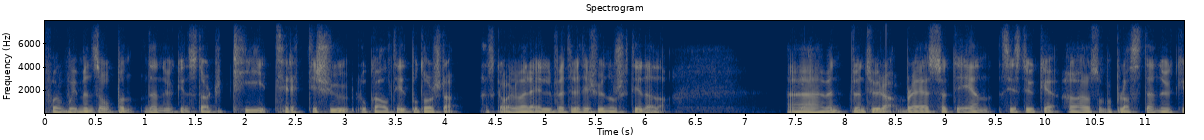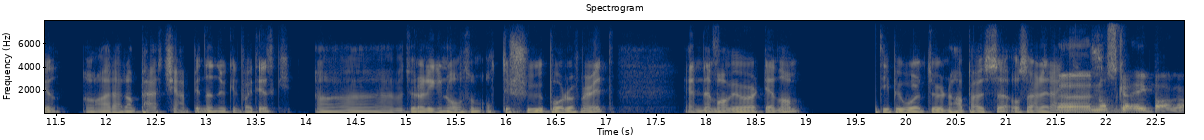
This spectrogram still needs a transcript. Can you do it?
for Women's Open denne uken. Starter 10.37 lokaltid på torsdag. Det skal vel være 11.37 norsk tid, det, da. Uh, Ventura ble 71 sist uke, er også på plass denne uken. Og her er han past champion denne uken, faktisk. Uh, Ventura ligger nå som 87 på Order of Merit. NM har vi jo vært gjennom. DP World-turen har pause, og så er det Reitan. Uh, nå skal jeg bare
